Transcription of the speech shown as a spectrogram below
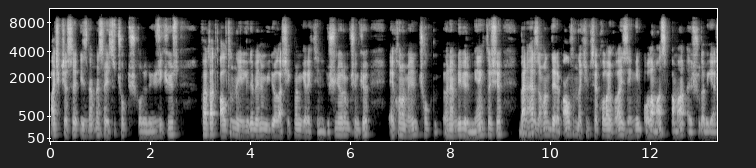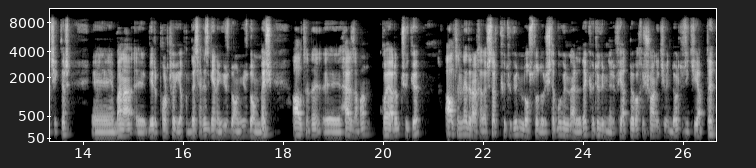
Açıkçası izlenme sayısı çok düşük oluyordu. 100-200. Fakat altınla ilgili benim videolar çekmem gerektiğini düşünüyorum. Çünkü ekonominin çok önemli bir mihenk taşı. Ben her zaman derim altında kimse kolay kolay zengin olamaz ama e, şu da bir gerçektir. E, bana e, bir portföy yapın deseniz gene %10, %15 altını e, her zaman koyarım. Çünkü Altın nedir arkadaşlar? Kötü gün dostudur. İşte bugünlerde de kötü günleri. Fiyatlıyor bakın şu an 2402 yaptı.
